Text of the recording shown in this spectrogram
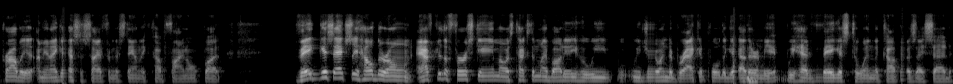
Probably, I mean, I guess aside from the Stanley Cup final, but Vegas actually held their own. After the first game, I was texting my buddy who we we joined a bracket pool together and we we had Vegas to win the cup, as I said.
